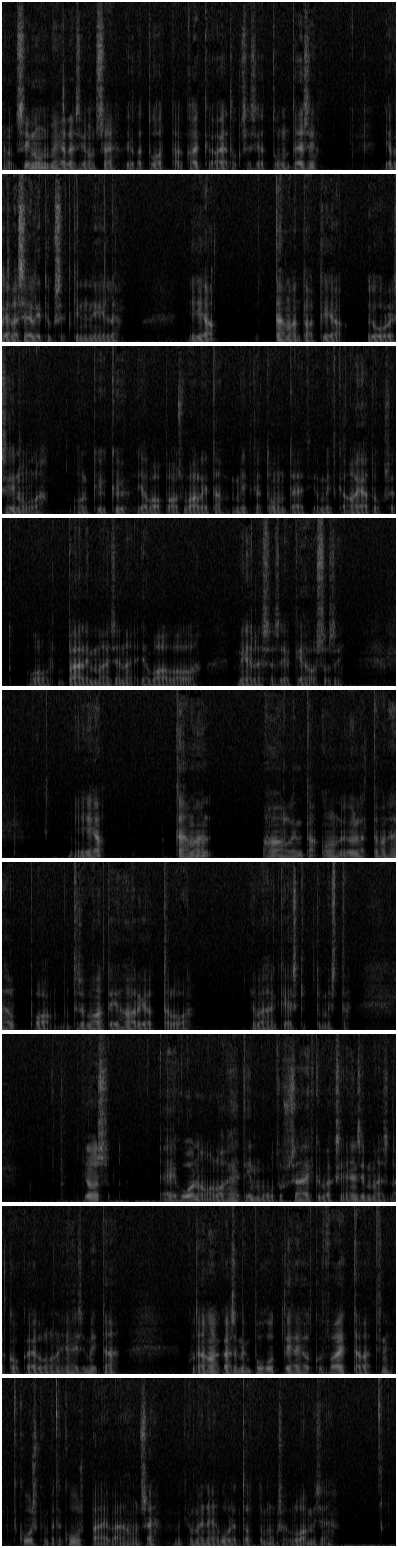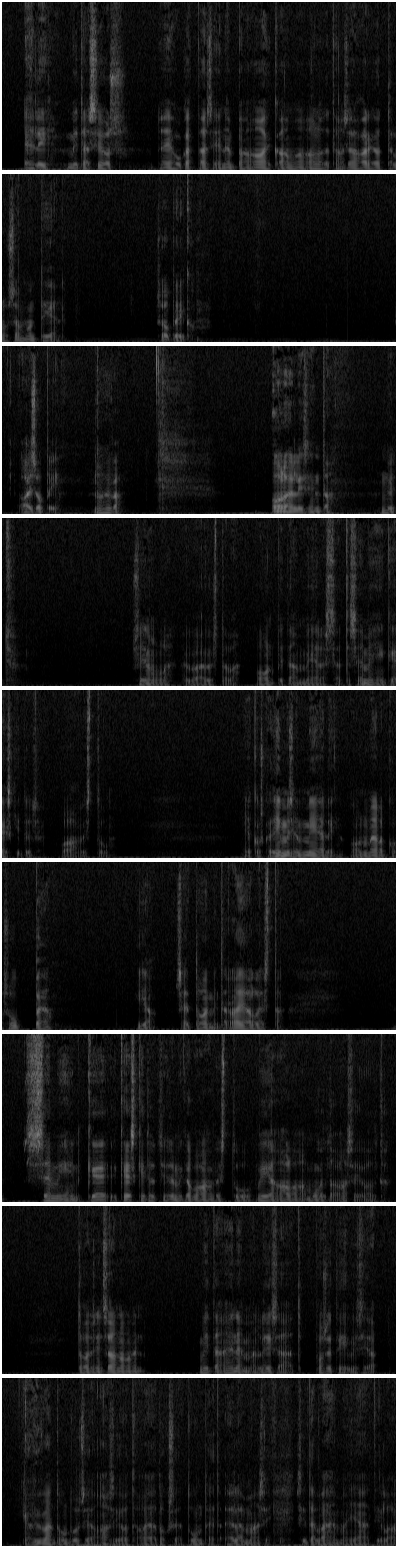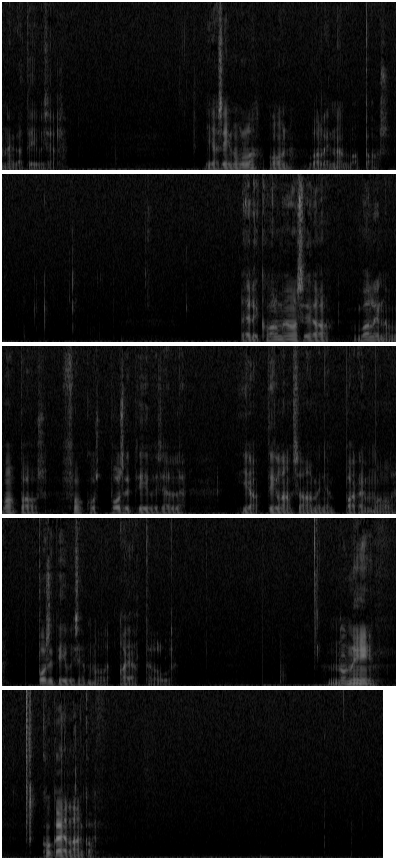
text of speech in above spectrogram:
No, sinun mielesi on se, joka tuottaa kaikki ajatuksesi ja tunteesi ja vielä selityksetkin niille. Ja tämän takia juuri sinulla on kyky ja vapaus valita, mitkä tunteet ja mitkä ajatukset on päällimmäisenä ja vallalla mielessäsi ja kehossasi. Ja tämän hallinta on yllättävän helppoa, mutta se vaatii harjoittelua ja vähän keskittymistä. Jos ei huono olo heti muutu säihkyväksi ensimmäisellä kokeilulla, niin ei se mitään. Kuten aikaisemmin puhuttiin ja jotkut väittävät, niin 66 päivää on se, mikä menee uuden tottumuksen luomiseen. Eli mitäs jos ei hukattaisi enempää aikaa, vaan aloitetaan se harjoittelu saman tien. Sopiiko? Ai sopii. No hyvä. Oleellisinta nyt sinulle, hyvä ystävä, on pitää mielessä, että se mihin keskityt vahvistuu. Ja koska ihmisen mieli on melko suppea ja se toiminta rajallista, se mihin ke- keskityt ja se mikä vahvistuu vie alaa muilta asioilta. Toisin sanoen, mitä enemmän lisäät positiivisia ja hyvän tuntuisia asioita, ajatuksia, tunteita elämääsi, sitä vähemmän jää tilaa negatiiviselle. Ja sinulla on valinnanvapaus. Eli kolme asiaa, valinnanvapaus, fokus positiiviselle ja tilan saaminen paremmalle, positiivisemmalle ajattelulle. No niin, kokeillaanko?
